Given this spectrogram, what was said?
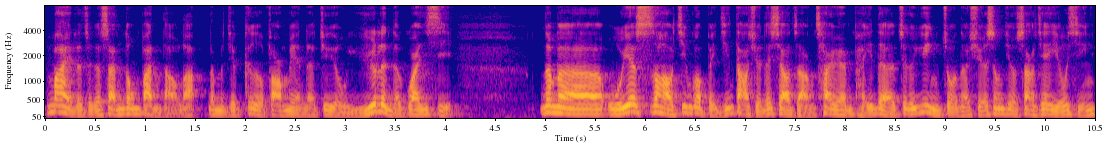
卖了这个山东半岛了，那么就各方面呢就有舆论的关系。那么五月四号，经过北京大学的校长蔡元培的这个运作呢，学生就上街游行，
